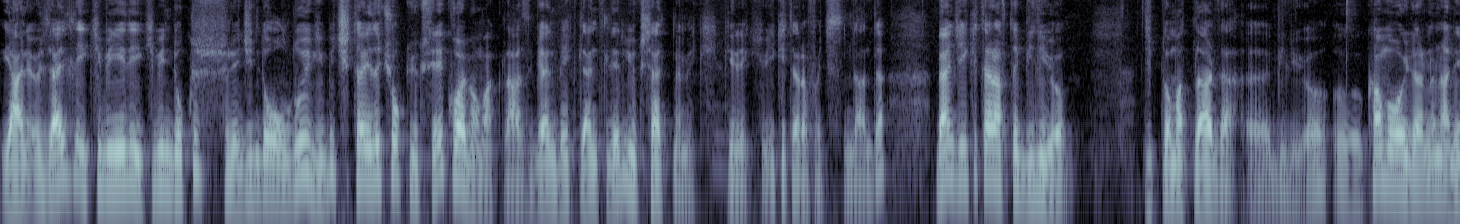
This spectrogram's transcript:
yani özellikle 2007-2009 sürecinde olduğu gibi çıtayı da çok yükseğe koymamak lazım. Yani beklentileri yükseltmemek gerekiyor iki taraf açısından da. Bence iki taraf da biliyor. Diplomatlar da e, biliyor. E, kamuoylarının hani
